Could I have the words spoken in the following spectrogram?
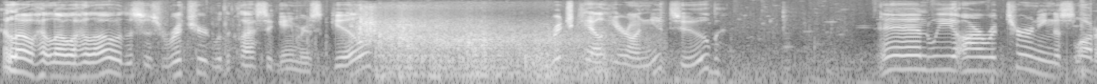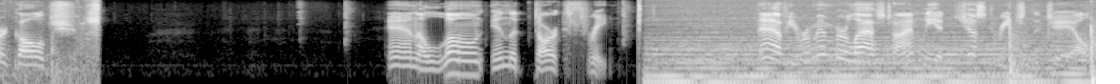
Hello, hello, hello. This is Richard with the Classic Gamers Guild. Rich Cale here on YouTube. And we are returning to Slaughter Gulch. And Alone in the Dark 3. Now, if you remember last time, we had just reached the jail.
